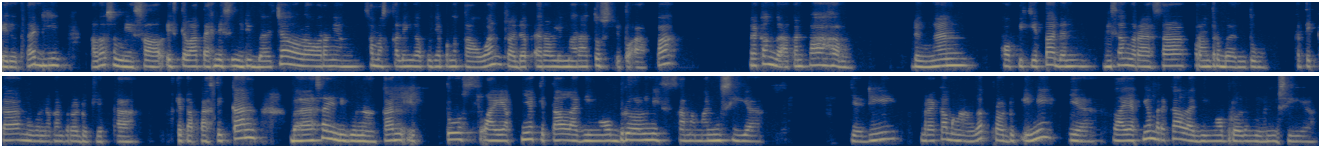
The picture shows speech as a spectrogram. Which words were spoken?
itu tadi, kalau semisal istilah teknis ini dibaca oleh orang yang sama sekali nggak punya pengetahuan terhadap era 500 itu apa, mereka nggak akan paham dengan kopi kita dan bisa ngerasa kurang terbantu ketika menggunakan produk kita kita pastikan bahasa yang digunakan itu layaknya kita lagi ngobrol nih sama manusia. Jadi mereka menganggap produk ini ya layaknya mereka lagi ngobrol dengan manusia.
